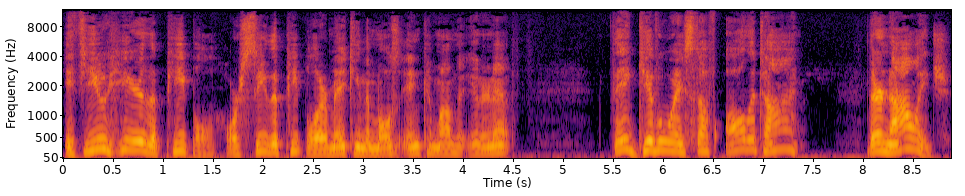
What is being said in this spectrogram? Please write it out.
If you hear the people or see the people are making the most income on the internet, they give away stuff all the time. Their knowledge.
